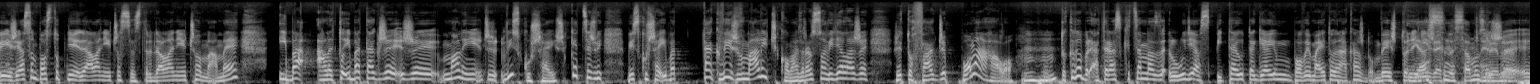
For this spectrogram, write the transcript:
Vieš, ja som postupne dala niečo sestre, dala niečo mame, iba, ale to iba tak, že, že mali nie, že vyskúšaj, keď chceš, vy, vyskúšaj, iba tak, vieš, v maličkom. A zrazu som videla, že, že to fakt, že pomáhalo. Mhm. Mm-hmm. Tak dobre, a teraz keď sa ma ľudia spýtajú, tak ja im poviem aj to na každom. Vieš, to nie je, že, samozrejme. že, e,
